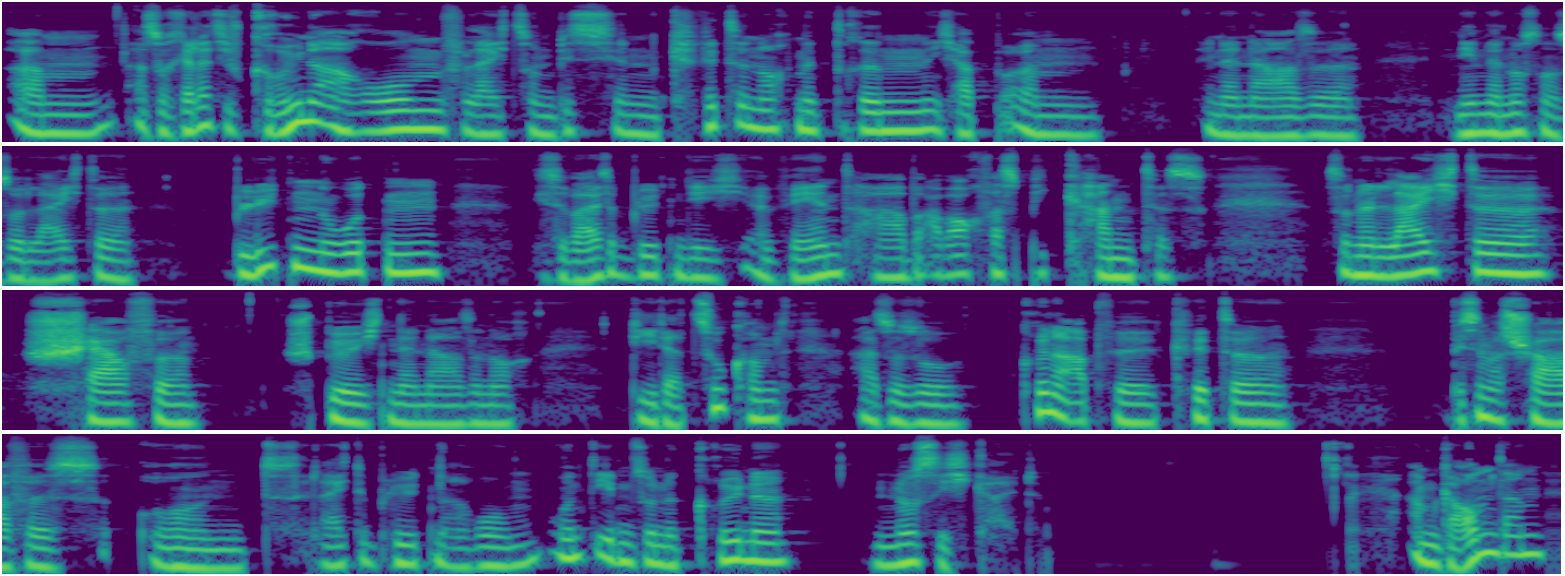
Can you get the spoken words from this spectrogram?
Ähm, also relativ grüne Aromen, vielleicht so ein bisschen Quitte noch mit drin. Ich habe ähm, in der Nase neben der Nuss noch so leichte Blütennoten, diese weiße Blüten, die ich erwähnt habe, aber auch was Pikantes. So eine leichte Schärfe spüre ich in der Nase noch, die dazukommt. Also so grüner Apfel, Quitte, bisschen was Scharfes und leichte Blütenaromen und eben so eine grüne Nussigkeit. Am Gaumen dann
